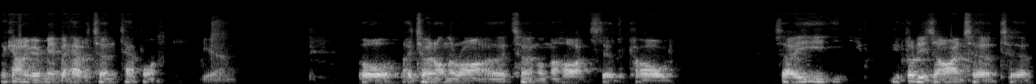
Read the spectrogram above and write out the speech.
they can't even remember how to turn the tap on. Yeah. Or they turn on the right, they turn on the hot instead of the cold. So you, you've got to design to, to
